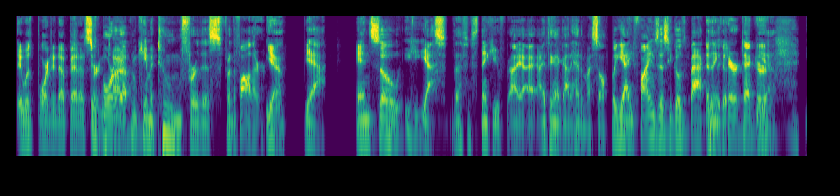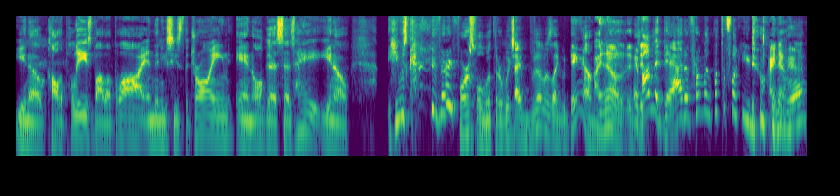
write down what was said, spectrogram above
it was boarded up at a it certain boarded time. up and became a tomb for this for the father. Yeah, Yeah. And so, he, yes, thank you. I, I I think I got ahead of myself, but yeah, he finds this. He goes back to the go- caretaker. yeah. You know, call the police, blah blah blah, and then he sees the drawing, and Olga says, "Hey, you know." He was kind of very forceful with her, which I was like, "Damn!" I know. If did- I'm the dad of her, I'm like, "What the fuck are you doing, I know. man?"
